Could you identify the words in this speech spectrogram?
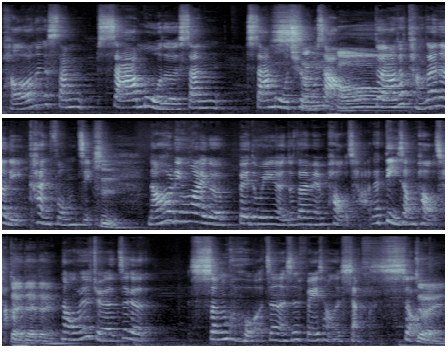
跑到那个山沙漠的山沙漠丘上，哦、对，然后就躺在那里看风景。是。然后另外一个贝都因人就在那边泡茶，在地上泡茶。对对对。那我就觉得这个生活真的是非常的享受。对，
